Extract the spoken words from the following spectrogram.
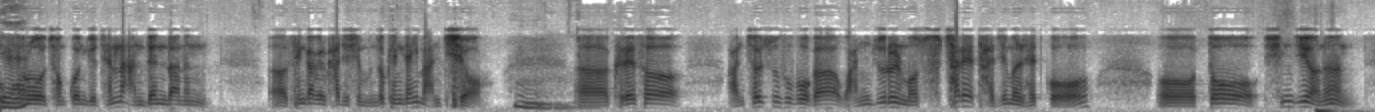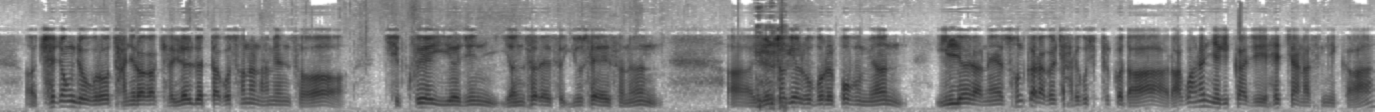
예. 후보로 정권 교체는 안 된다는 어, 생각을 가지신 분도 굉장히 많지요. 음. 어, 그래서 안철수 후보가 완주를 뭐 수차례 다짐을 했고, 어, 또 심지어는 어, 최종적으로 단일화가 결렬됐다고 선언하면서 직후에 이어진 연설에서 유세에서는 아, 윤석열 후보를 뽑으면 1년 안에 손가락을 자르고 싶을 거다라고 하는 얘기까지 했지 않았습니까?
